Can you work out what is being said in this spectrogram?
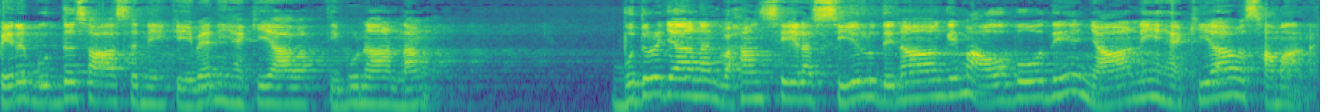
පෙර බුද්ධ ශාසනයක එවැනි හැකියාවක් තිබුණා නං බුදුරජාණන් වහන්සේලා සියලු දෙනාගෙම අවබෝධය ඥානයේ හැකියාව සමානයි.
